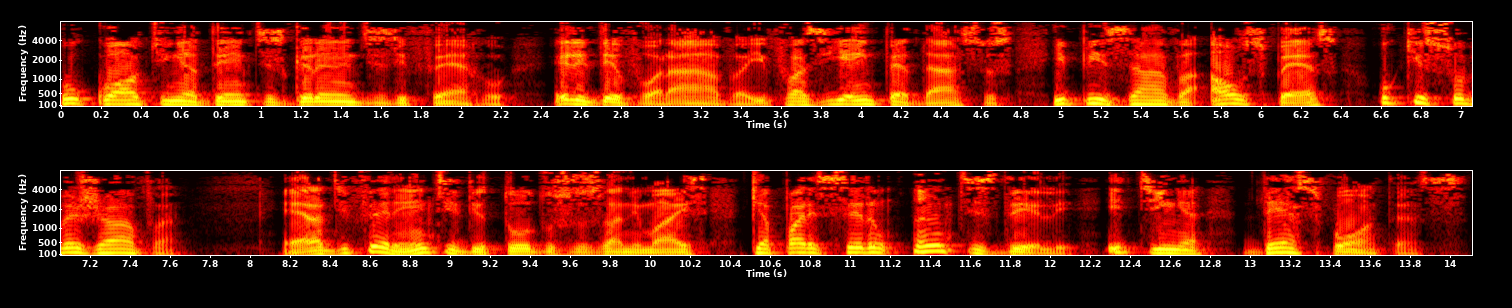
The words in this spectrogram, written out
o qual tinha dentes grandes de ferro. Ele devorava e fazia em pedaços e pisava aos pés o que sobejava. Era diferente de todos os animais que apareceram antes dele e tinha dez pontas.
